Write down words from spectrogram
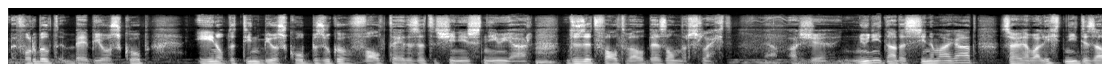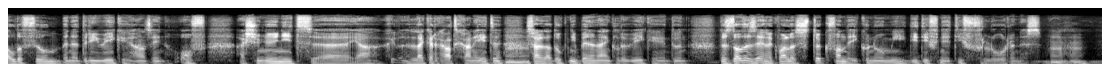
Bijvoorbeeld bij bioscoop, 1 op de 10 bioscoopbezoeken valt tijdens het Chinees nieuwjaar. Dus dit valt wel bijzonder slecht. Ja. Als je nu niet naar de cinema gaat, zou je wellicht niet dezelfde film binnen drie weken gaan zien. Of als je nu niet uh, ja, lekker gaat gaan eten, mm zou je dat ook niet binnen enkele weken doen. Dus dat is eigenlijk wel een stuk van de economie die definitief verloren is. Mm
